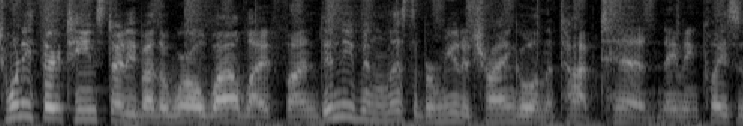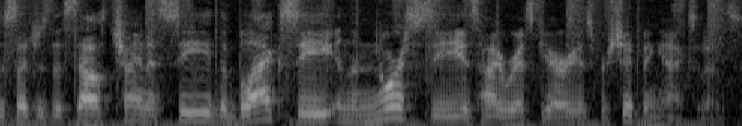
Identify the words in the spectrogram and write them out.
A 2013 study by the World Wildlife Fund didn't even list the Bermuda Triangle in the top 10, naming places such as the South China Sea, the Black Sea, and the North Sea as high risk areas for shipping accidents.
